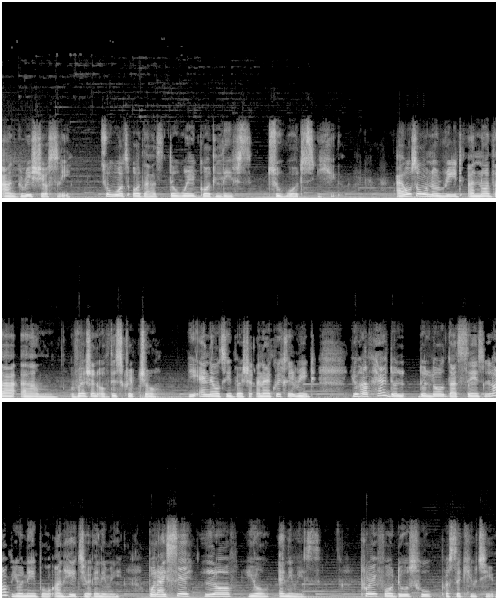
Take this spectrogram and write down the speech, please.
and graciously towards others the way God lives towards you. I also want to read another um, version of this scripture, the NLT version, and I quickly read You have heard the, the Lord that says, Love your neighbor and hate your enemy. But I say, Love your enemies. Pray for those who persecute you.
